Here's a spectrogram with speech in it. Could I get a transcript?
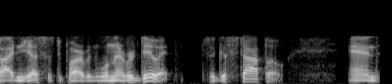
Biden Justice Department will never do it. It's a Gestapo. And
